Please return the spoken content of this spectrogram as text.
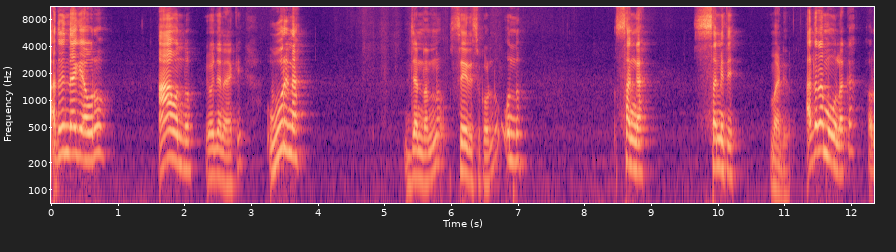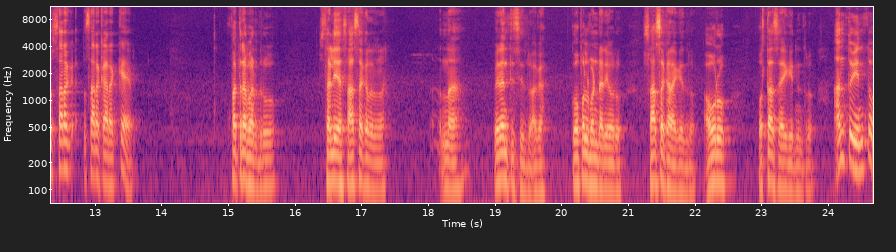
ಅದರಿಂದಾಗಿ ಅವರು ಆ ಒಂದು ಯೋಜನೆ ಹಾಕಿ ಊರಿನ ಜನರನ್ನು ಸೇರಿಸಿಕೊಂಡು ಒಂದು ಸಂಘ ಸಮಿತಿ ಮಾಡಿದರು. ಅದರ ಮೂಲಕ ಅವರು ಸರ, ಸರ್ಕಾರಕ್ಕೆ ಪತ್ರ ಬರೆದರು, ಸ್ಥಳೀಯ ಶಾಸಕರನ್ನು ವಿನಂತಿಸಿದರು. ಆಗ ಗೋಪಾಲ್ ಭಂಡಾರಿ ಅವರು ಶಾಸಕರಾಗಿದ್ದರು ಅವರು ಒತ್ತಾಸೆಯಾಗಿ ನಿಂತರು ಅಂತೂ ಇಂತೂ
